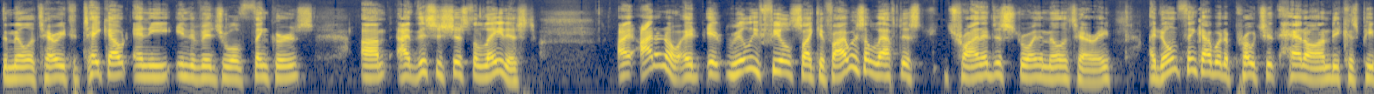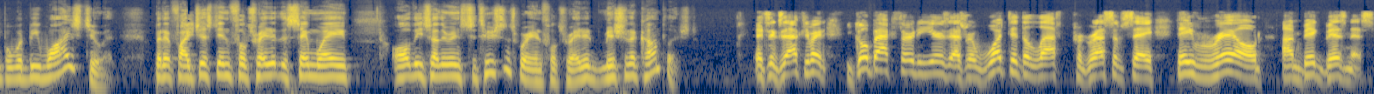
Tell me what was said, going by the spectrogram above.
the military, to take out any individual thinkers. Um, I, this is just the latest. I, I don't know. It, it really feels like if I was a leftist trying to destroy the military, I don't think I would approach it head on because people would be wise to it. But if I just infiltrated the same way all these other institutions were infiltrated, mission accomplished. It's exactly right. You go back 30 years, Ezra. What did the left progressives say? They railed on big business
